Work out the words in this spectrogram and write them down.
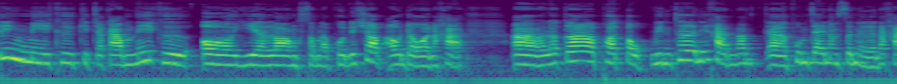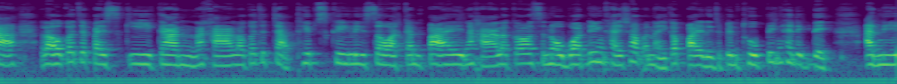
ติ้งมีคือกิจกรรมนี่คือ all year long สำหรับคนที่ชอบ outdoor นะคะ แล้วก็พอตกวินเทอร์นี่ค่ะนำภูมิใจนำเสนอนะคะ เราก็จะไปสกีกันนะคะ เราก็จะจัดทริปสกีรีสอร์ทกันไปนะคะ แล้วก็สโนว์บอร์ดิ้งใครชอบอันไหนก็ไป หรือจะเป็นทูปิ้งให้เด็กๆ อันนี้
